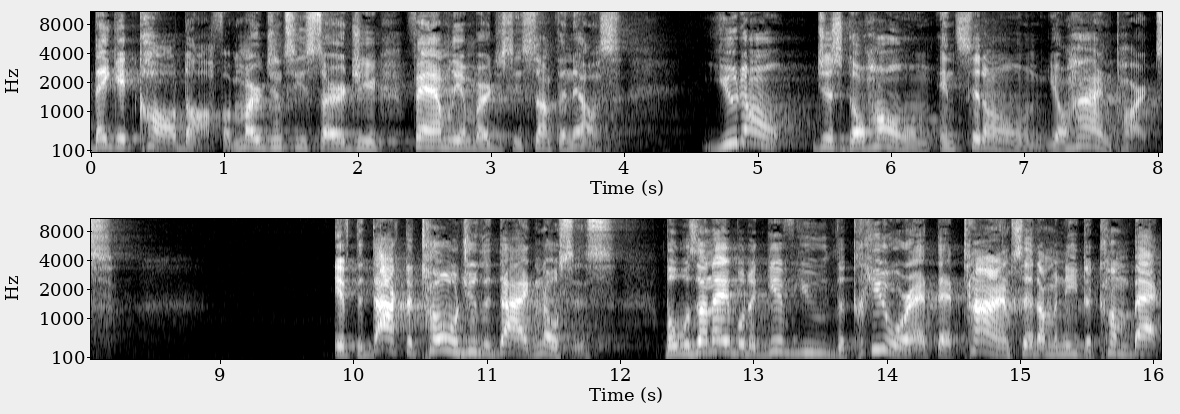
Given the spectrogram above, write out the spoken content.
they get called off. Emergency surgery, family emergency, something else. You don't just go home and sit on your hind parts. If the doctor told you the diagnosis, but was unable to give you the cure at that time, said, I'm gonna need to come back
